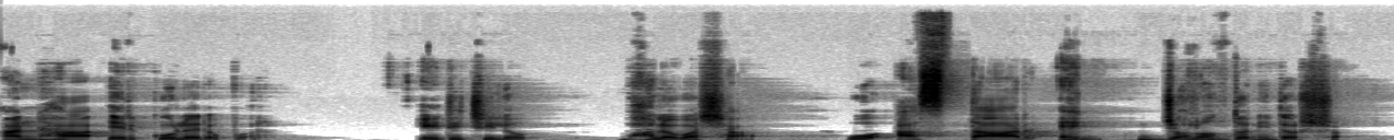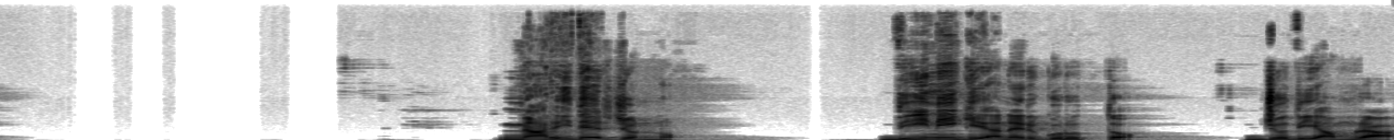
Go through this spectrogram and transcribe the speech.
আনহা এর কোলের ওপর। এটি ছিল ভালোবাসা ও আস্থার এক জ্বলন্ত নিদর্শন। নারীদের জন্য দিনই জ্ঞানের গুরুত্ব যদি আমরা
